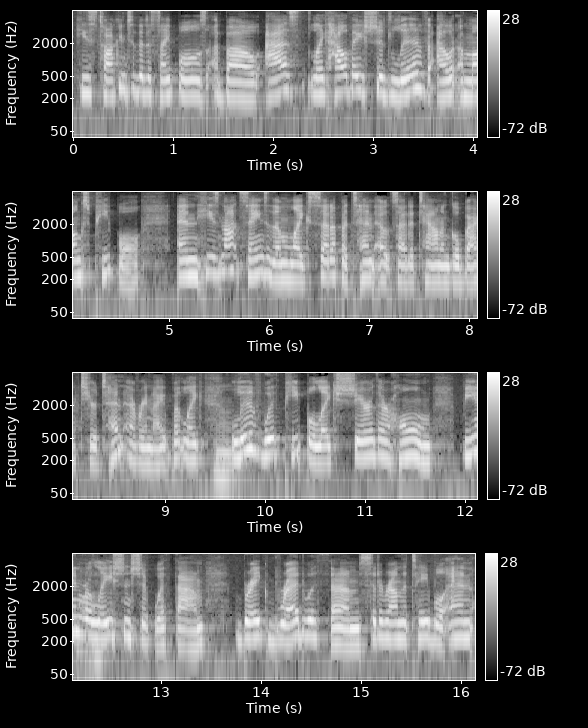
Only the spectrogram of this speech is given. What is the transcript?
he's talking to the disciples about as like how they should live out amongst people and he's not saying to them like set up a tent outside of town and go back to your tent every night but like mm. live with people like share their home be in wow. relationship with them break bread with them sit around the table and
